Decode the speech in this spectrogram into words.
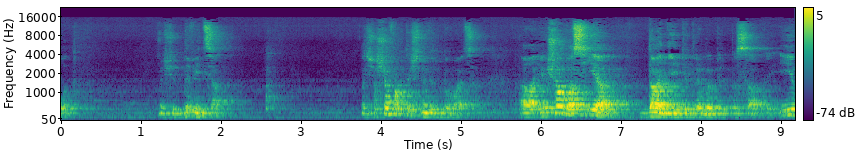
От. Значить, дивіться. Значить, що фактично відбувається? А, якщо у є дані, які треба підписати, і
